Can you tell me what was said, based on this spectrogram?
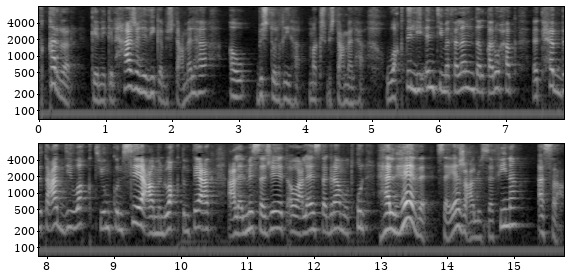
تقرر كانك الحاجة هذيك باش تعملها أو باش تلغيها ماكش باش تعملها. وقت اللي أنت مثلا تلقى روحك تحب تعدي وقت يمكن ساعة من الوقت متاعك على المساجات أو على إنستغرام وتقول هل هذا سيجعل السفينة أسرع؟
